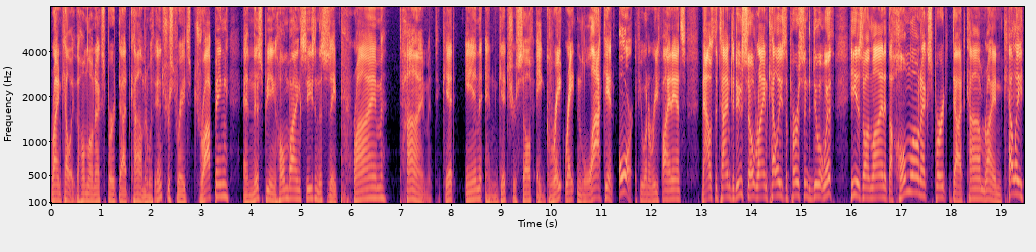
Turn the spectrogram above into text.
Ryan Kelley, the homeloanexpert.com. And with interest rates dropping and this being home buying season, this is a prime time to get in and get yourself a great rate and lock in. Or if you want to refinance, now's the time to do so. Ryan Kelley's the person to do it with. He is online at thehomeloanexpert.com. Ryan Kelley,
